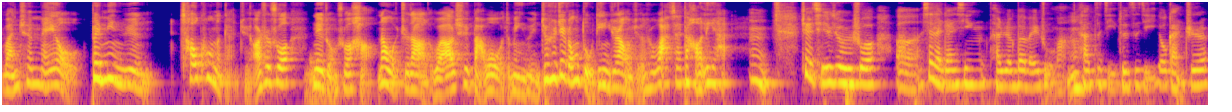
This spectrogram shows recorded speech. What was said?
完全没有被命运操控的感觉，而是说那种说好，那我知道了，我要去把握我的命运，就是这种笃定，就让我觉得说，哇塞，他好厉害。嗯，这个其实就是说，呃，现代占星它人本为主嘛，嗯他自己对自己有感知，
